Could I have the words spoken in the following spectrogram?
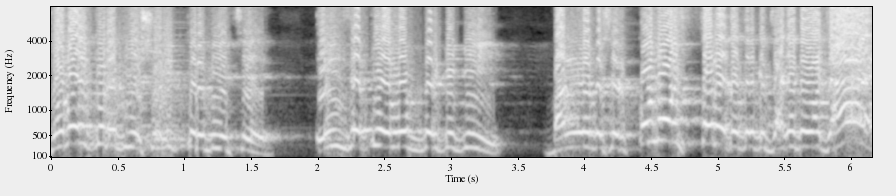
জবাই করে দিয়ে, শহীদ করে দিয়েছে। এই জাতীয় লোকদেরকে কি বাংলাদেশের কোন স্থানে তাদেরকে জায়গা দেওয়া যায়?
